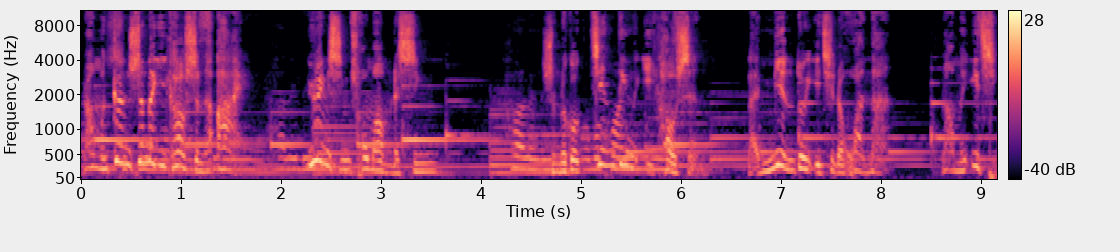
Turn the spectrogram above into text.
让我们更深的依靠神的爱，运行充满我们的心。使能够坚定的依靠神，来面对一切的患难，让我们一起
